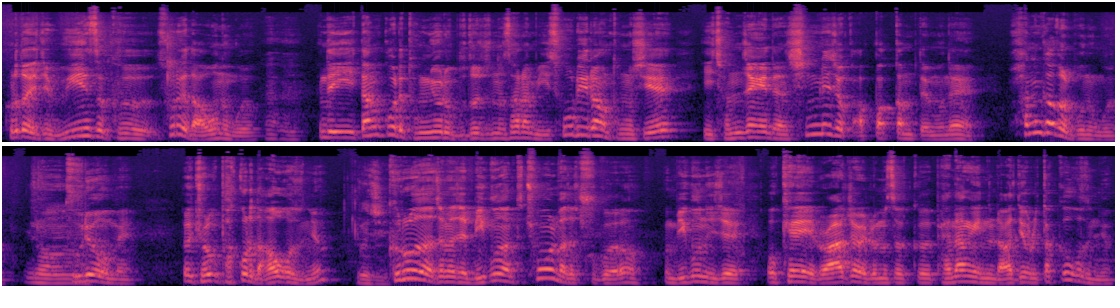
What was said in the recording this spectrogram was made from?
그러다 이제 위에서 그 소리가 나오는 거예요. 네, 네. 근데 이 땅굴에 동료를 묻어주는 사람이 이 소리랑 동시에 이 전쟁에 대한 심리적 압박감 때문에 환각을 보는 거예요. 어, 두려움에. 결국 밖으로 나오거든요. 그지. 그러고 나자마자 미군한테 총을 맞아 죽어요. 미군은 이제 오케이 라저 이러면서 그 배낭에 있는 라디오를 딱 끄거든요.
